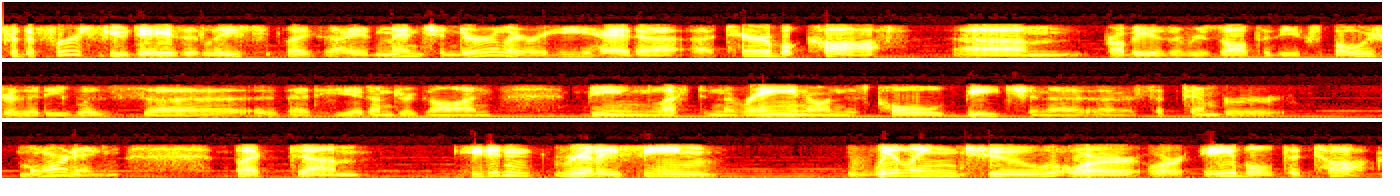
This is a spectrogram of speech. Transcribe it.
for the first few days, at least, like I had mentioned earlier, he had a, a terrible cough, um, probably as a result of the exposure that he was uh, that he had undergone, being left in the rain on this cold beach in a, on a September morning. But um, he didn't really seem willing to or or able to talk.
